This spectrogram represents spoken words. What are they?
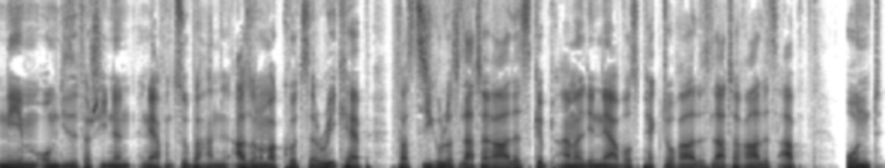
nehmen, um diese verschiedenen Nerven zu behandeln. Also nochmal kurzer Recap. Fasciculus lateralis gibt einmal den Nervus pectoralis lateralis ab und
